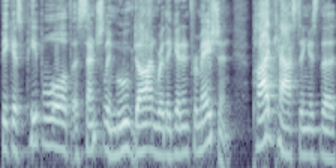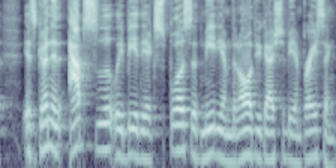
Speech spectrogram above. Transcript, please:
because people will have essentially moved on where they get information. Podcasting is the, is going to absolutely be the explosive medium that all of you guys should be embracing.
